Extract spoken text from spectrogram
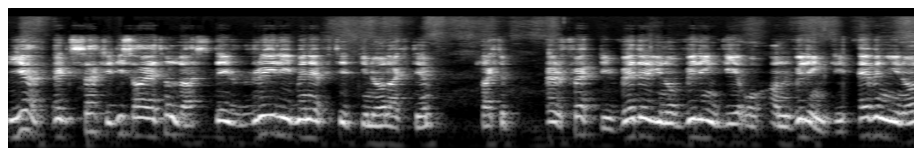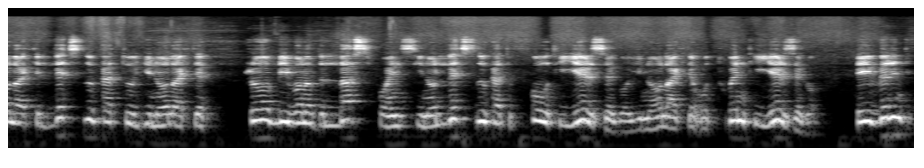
Yeah, exactly. These ayatollahs, they really benefited, you know, like them, like the perfectly, whether you know willingly or unwillingly. Even you know, like the, let's look at to you know, like the probably one of the last points. You know, let's look at the 40 years ago. You know, like the or 20 years ago. There weren't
